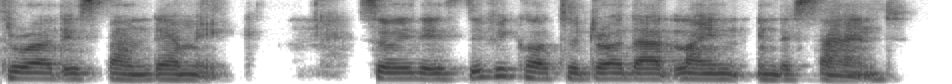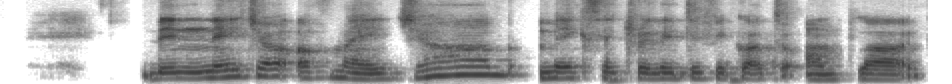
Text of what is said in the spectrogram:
throughout this pandemic. So it is difficult to draw that line in the sand the nature of my job makes it really difficult to unplug.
